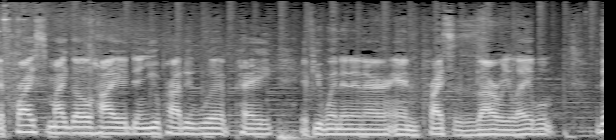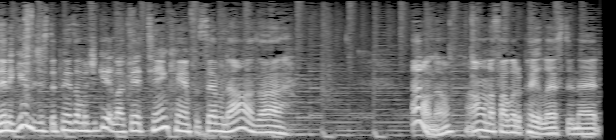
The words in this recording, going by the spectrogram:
the price might go higher than you probably would pay if you went in there and prices is already labeled. Then again, it just depends on what you get. Like that tin can for seven dollars, I I don't know. I don't know if I would have paid less than that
